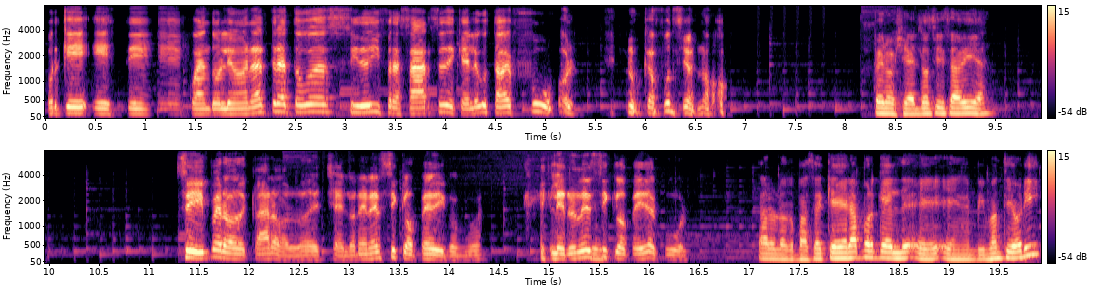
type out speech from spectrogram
Porque este, cuando Leonard trató así de disfrazarse de que a él le gustaba el fútbol, nunca funcionó. Pero Sheldon sí sabía. Sí, pero claro, lo de Sheldon era enciclopédico. Él era una enciclopedia del fútbol. Claro, lo que pasa es que era porque el- eh, en Big Bang Theory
